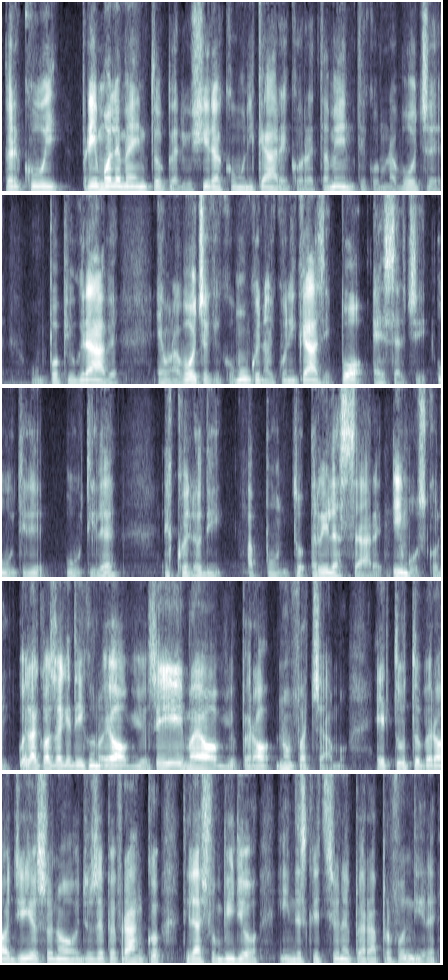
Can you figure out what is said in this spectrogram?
Per cui, primo elemento per riuscire a comunicare correttamente con una voce un po' più grave e una voce che comunque in alcuni casi può esserci utile, utile è quello di appunto rilassare i muscoli. Quella cosa che dicono è ovvio, sì, ma è ovvio, però non facciamo. È tutto per oggi. Io sono Giuseppe Franco, ti lascio un video in descrizione per approfondire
